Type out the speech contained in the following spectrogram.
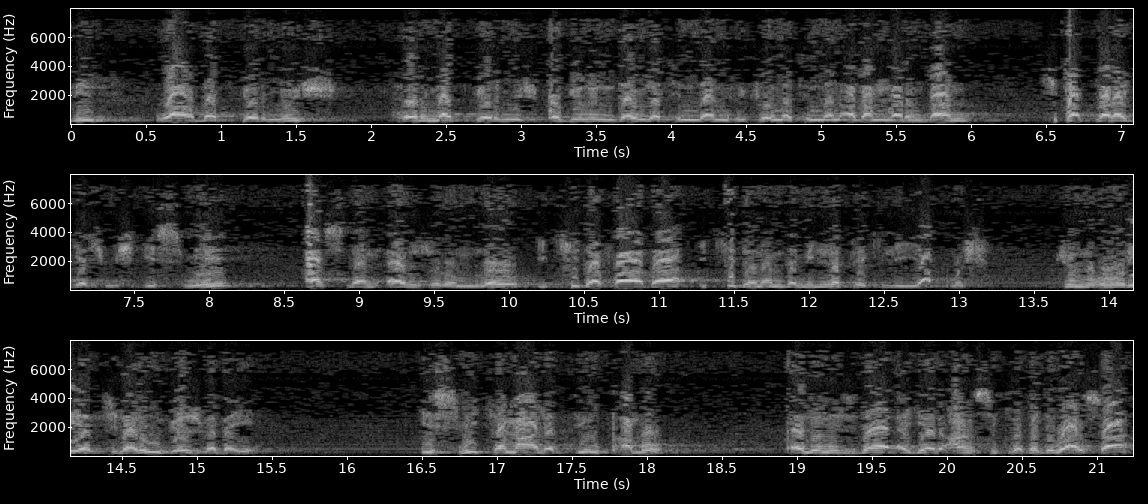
bir rağbet görmüş, hürmet görmüş o günün devletinden, hükümetinden, adamlarından, kitaplara geçmiş ismi, aslen Erzurumlu, iki defa da iki dönemde milletvekilliği yapmış. Cumhuriyetçilerin göz bebeği. İsmi Kemalettin Kamu. Elinizde eğer ansiklopedi varsa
